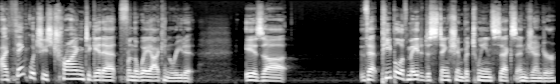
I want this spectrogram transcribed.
I think what she's trying to get at, from the way I can read it, is uh, that people have made a distinction between sex and gender,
